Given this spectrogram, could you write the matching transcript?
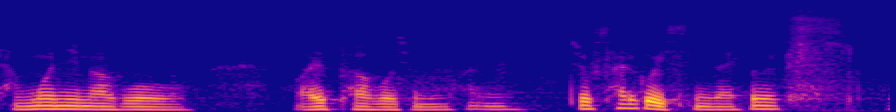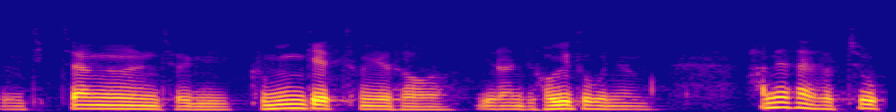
장모님하고 와이프하고 지금 한 쭉 살고 있습니다. 그, 그 직장은 저기 금융계통에서 일한 지 거기도 그냥 한 회사에서 쭉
